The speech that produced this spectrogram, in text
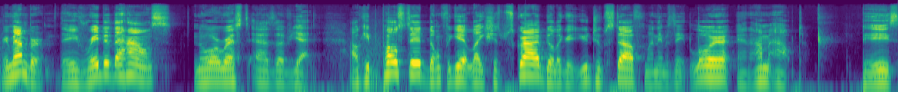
Remember, they've raided the house, no arrest as of yet. I'll keep it posted. Don't forget, like, subscribe, do all the good YouTube stuff. My name is Nate Lawyer, and I'm out. Peace.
